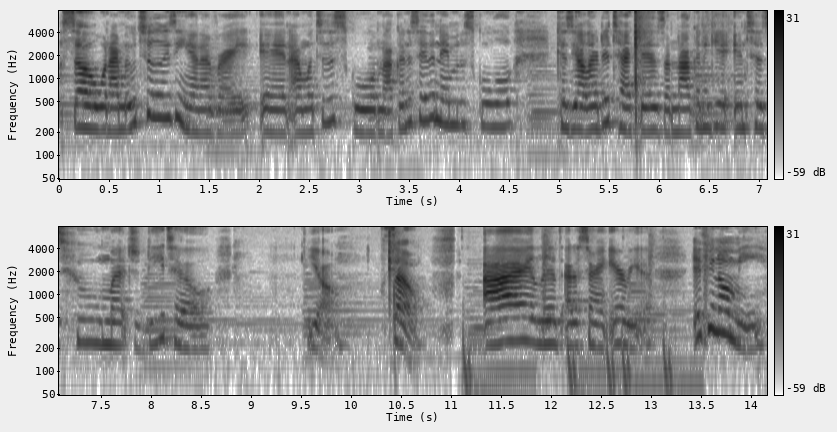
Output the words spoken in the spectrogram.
so when I moved to Louisiana, right, and I went to the school, I'm not going to say the name of the school because y'all are detectives. I'm not going to get into too much detail. Y'all, so, I lived at a certain area. If you know me,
